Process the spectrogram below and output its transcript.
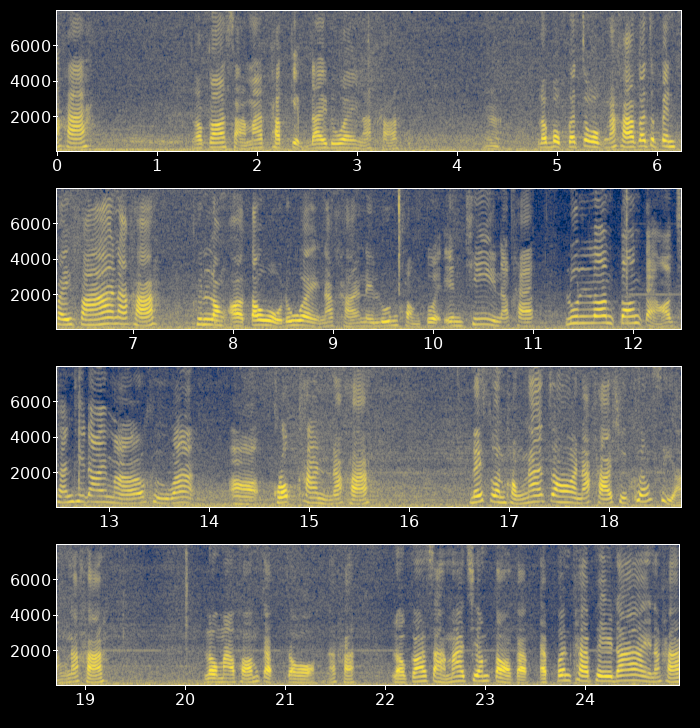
นะคะ แล้วก็สามารถพับเก็บได้ด้วยนะคะ ระบบกระจกนะคะก็จะเป็นไฟฟ้านะคะ ขึ้นลองออโต้ด้วยนะคะ ในรุ่นของตัว NT นะคะ รุ่นเริ่มต้นแต่ออปชันที่ได้มาก็คือว่าครบคันนะคะ ในส่วนของหน้าจอนะคะ ชุดเครื่องเสียงนะคะ เรามาพร้อมกับจอนะคะ เราก็สามารถเชื่อมต่อกับ Apple CarPlay ได้นะคะ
